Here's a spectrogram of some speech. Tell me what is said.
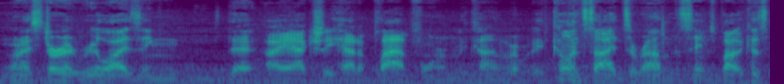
when I started realizing that I actually had a platform. It kind of it coincides around the same spot because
